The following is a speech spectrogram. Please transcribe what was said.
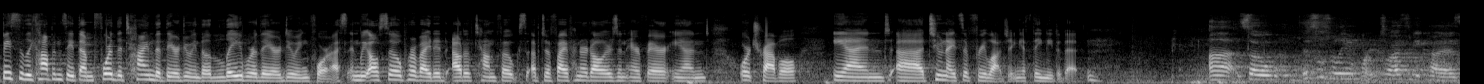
basically compensate them for the time that they are doing, the labor they are doing for us. And we also provided out-of-town folks up to $500 in airfare and or travel and uh, two nights of free lodging if they needed it. Uh, so this was really important to us because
